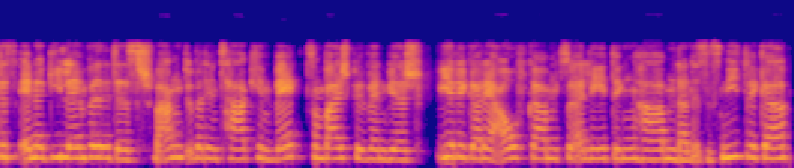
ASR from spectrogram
Das Energielevel, das schwankt über den Tag hinweg. Zum Beispiel, wenn wir schwierigere Aufgaben zu erledigen haben, dann ist es niedriger.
